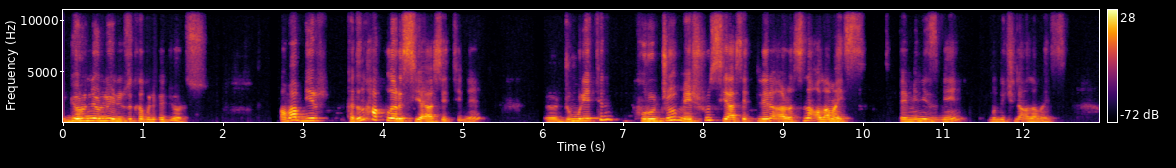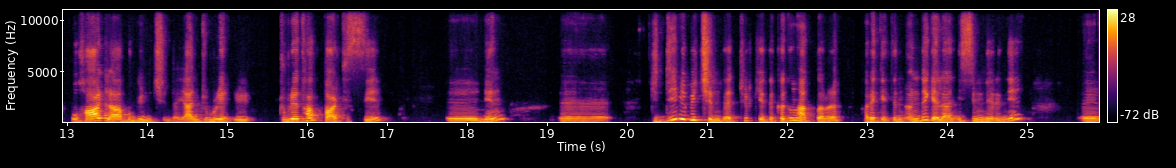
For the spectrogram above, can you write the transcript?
görünürlüğünüzü kabul ediyoruz. Ama bir kadın hakları siyasetini e, Cumhuriyet'in kurucu meşru siyasetleri arasına alamayız. Feminizmi bunun içine alamayız. Bu hala bugün içinde. Yani Cumhuriyet, e, Cumhuriyet Halk Partisi'nin e, ciddi bir biçimde Türkiye'de kadın hakları hareketinin önde gelen isimlerini e,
